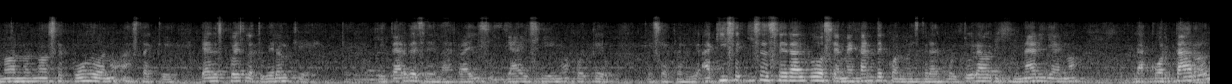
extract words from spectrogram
no, no, no se pudo, ¿no? Hasta que ya después la tuvieron que, quitar desde la raíz y ya y sí, ¿no? Fue que, se perdió. Aquí se quiso hacer algo semejante con nuestra cultura originaria, ¿no? La cortaron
